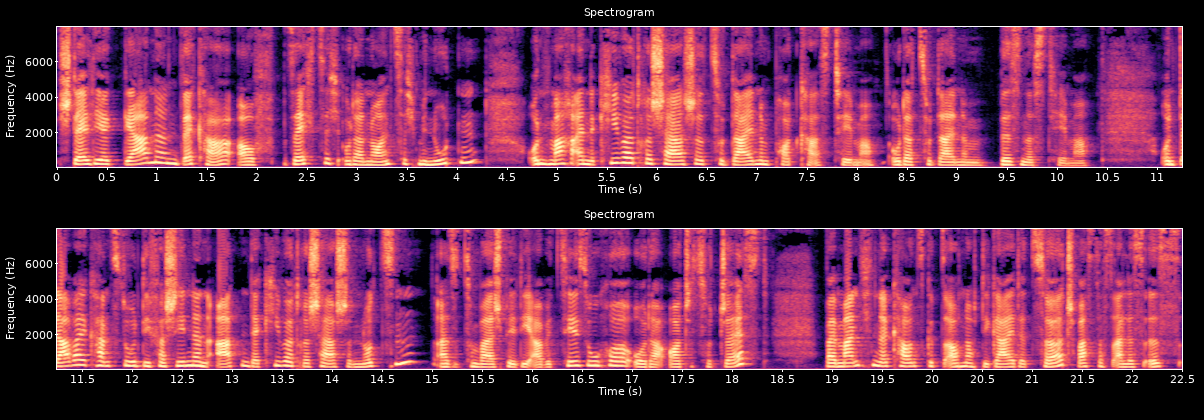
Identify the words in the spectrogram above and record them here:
stell dir gerne einen Wecker auf 60 oder 90 Minuten und mach eine Keyword-Recherche zu deinem Podcast-Thema oder zu deinem Business-Thema. Und dabei kannst du die verschiedenen Arten der Keyword-Recherche nutzen, also zum Beispiel die ABC-Suche oder Auto-Suggest. Bei manchen Accounts gibt es auch noch die Guided Search. Was das alles ist,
